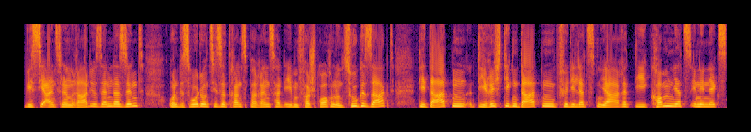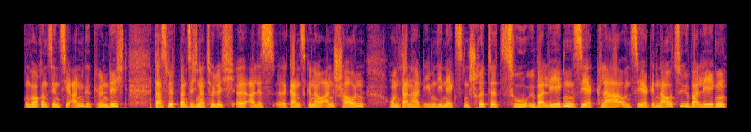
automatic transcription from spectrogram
wie es die einzelnen Radiosender sind. Und es wurde uns diese Transparenz halt eben versprochen und zugesagt. Die Daten, die richtigen Daten für die letzten Jahre, die kommen jetzt in den nächsten Wochen, sind sie angekündigt. Das wird man sich natürlich äh, alles äh, ganz genau anschauen, um dann halt eben die nächsten Schritte zu überlegen, sehr klar und sehr genau zu überlegen.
